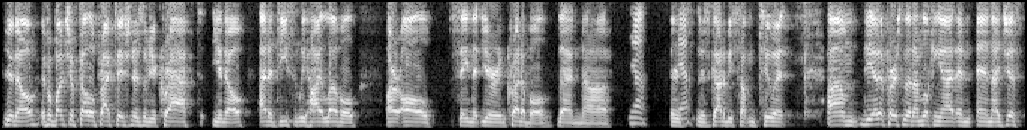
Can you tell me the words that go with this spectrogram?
you know, if a bunch of fellow practitioners of your craft, you know, at a decently high level are all saying that you're incredible, then uh, yeah, there's Yeah. there's got to be something to it. Um, the other person that I'm looking at, and and I just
